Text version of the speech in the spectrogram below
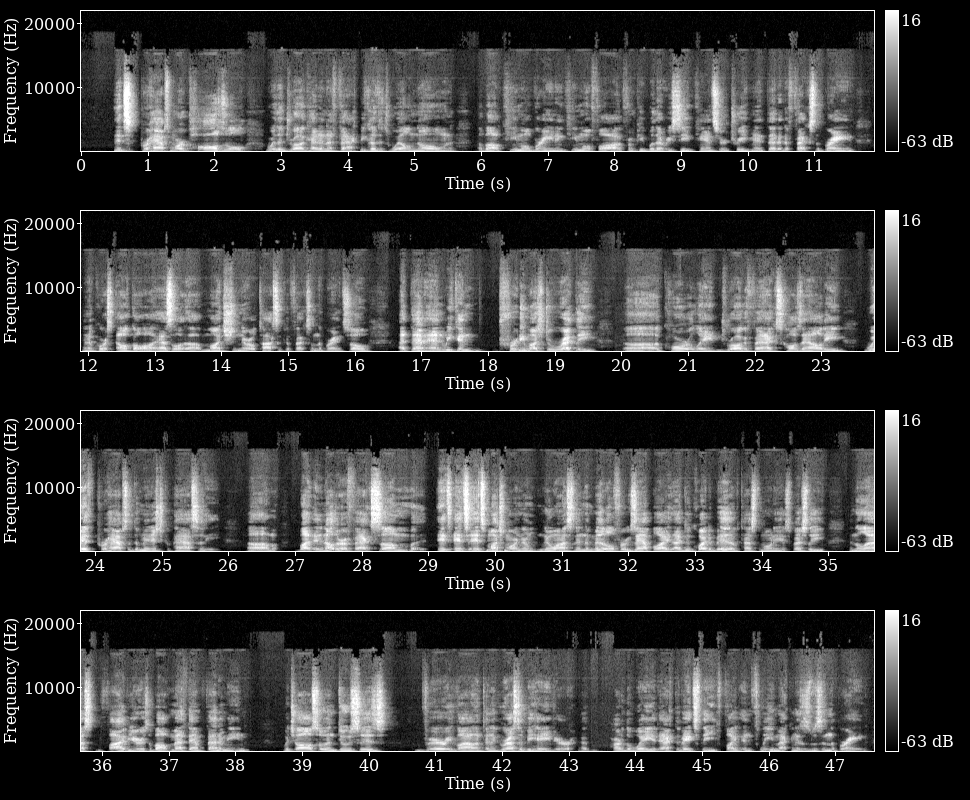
it's perhaps more causal where the drug had an effect because it's well known about chemo brain and chemo fog from people that receive cancer treatment that it affects the brain. And of course, alcohol has a, a much neurotoxic effects on the brain. So at that end, we can pretty much directly uh, correlate drug effects, causality with perhaps a diminished capacity. Um, but in other effects, um, it's it's it's much more nu- nuanced in the middle. For example, I, I do quite a bit of testimony, especially in the last five years about methamphetamine, which also induces very violent and aggressive behavior, part of the way it activates the fight and flee mechanisms in the brain.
